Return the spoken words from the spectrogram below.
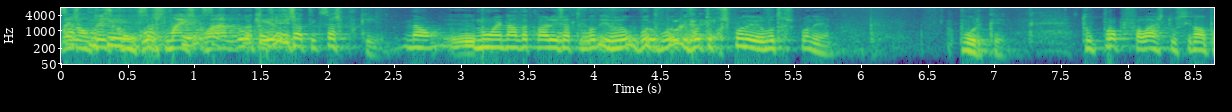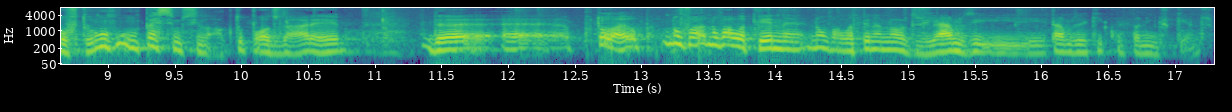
Mas não tens concurso mais claro do que esse. Já te, sabes porquê? Não, não é nada claro, eu já te vou, eu vou, vou, vou-te responder, eu vou-te responder. Porque tu próprio falaste do sinal para o futuro. Um, um péssimo sinal que tu podes dar é da, uh, toda, não, vale, não, vale a pena, não vale a pena nós desviarmos e, e, estarmos aqui com paninhos quentes.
